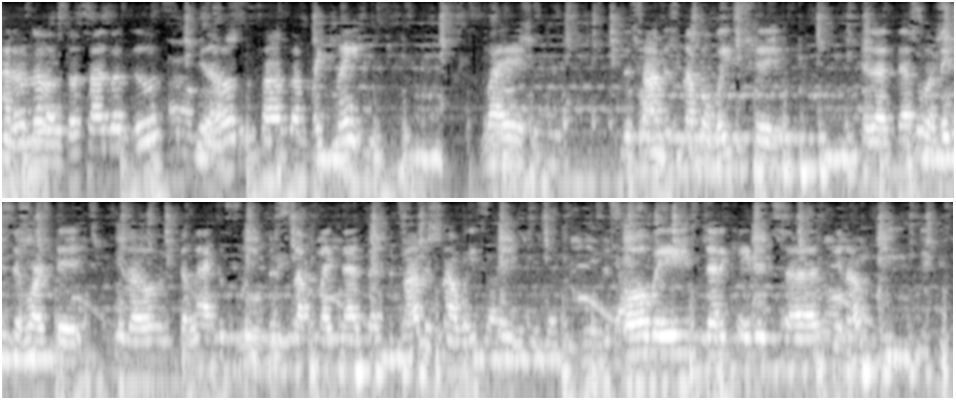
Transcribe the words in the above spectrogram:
I don't know. Sometimes I do, you know, sometimes I break late. But the time is never wasted. And that, that's what makes it worth it. You know, the lack of sleep and stuff like that. That the time is not wasted. It's always dedicated to, you know,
